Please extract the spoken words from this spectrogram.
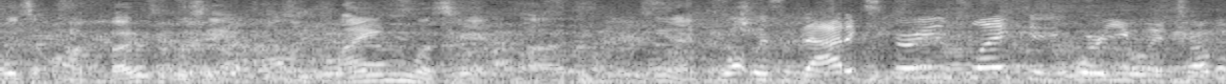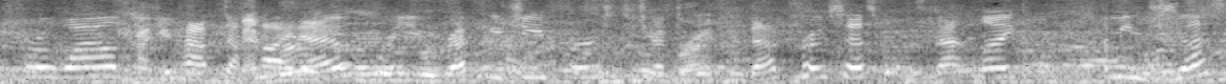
Was it on a boat? Was it on a plane? Was it? Uh, did, you know. What was that experience like? Did, were you in trouble for a while? Did you you have to hide out? Were you a refugee first? Did you have to Right. go through that process? What was that like? I mean, just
